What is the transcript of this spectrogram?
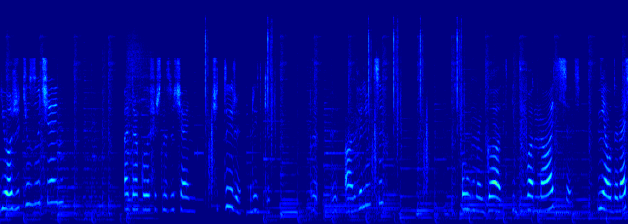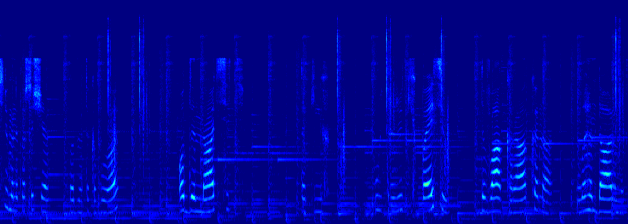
йожиків звичайно, а Дракула Фіш незвичайний, 4 рідких е, ангелів цих. О май гад, і 12. Ні, 11 у мене просто ще одна така була. 11 таких ультраридких песів, два кракена, легендарних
